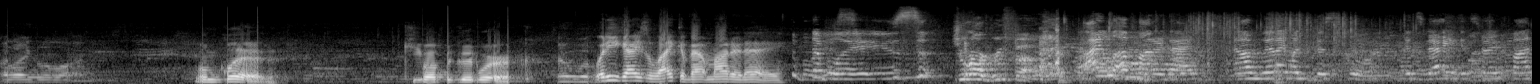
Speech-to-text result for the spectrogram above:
I like it a lot. I'm glad. Keep up the good work. What do you guys like about Mater Dei? The boys. Gerard Rufo. I love Mater Dei, and I'm glad I went to this school. It's very, it's very fun,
